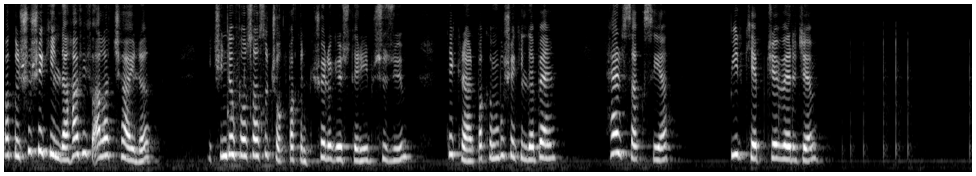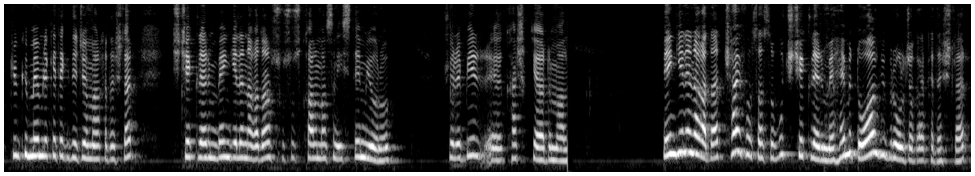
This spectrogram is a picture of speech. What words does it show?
Bakın şu şekilde hafif alaçaylı. İçinde fosası çok. Bakın şöyle göstereyim, süzeyim. Tekrar bakın bu şekilde ben her saksıya bir kepçe vereceğim. Çünkü memlekete gideceğim arkadaşlar. Çiçeklerim ben gelene kadar susuz kalmasını istemiyorum. Şöyle bir e, kaşık yardım al. Ben gelene kadar çay fosası bu çiçeklerime hem doğal gübre olacak arkadaşlar.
